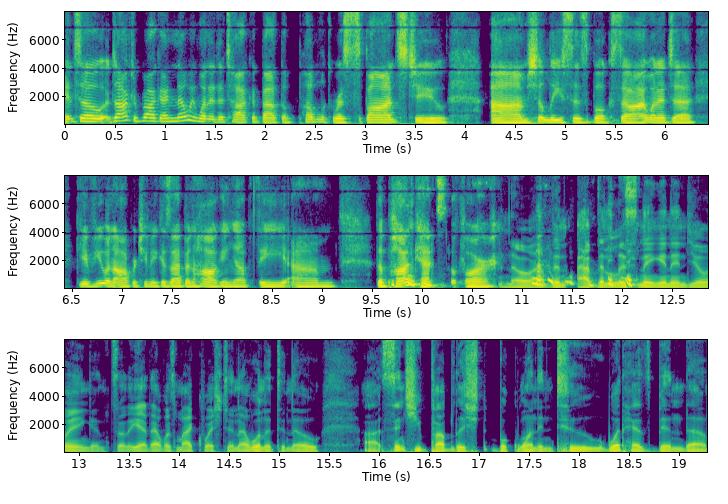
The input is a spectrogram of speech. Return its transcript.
And so dr brock i know we wanted to talk about the public response to um, shalisa's book so i wanted to give you an opportunity because i've been hogging up the um, the podcast so far no i've been i've been listening and enjoying and so yeah that was my question i wanted to know uh, since you published book one and two, what has been the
